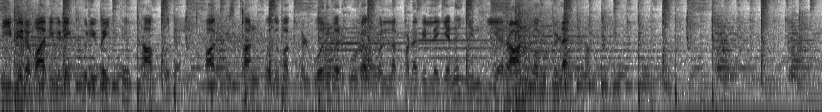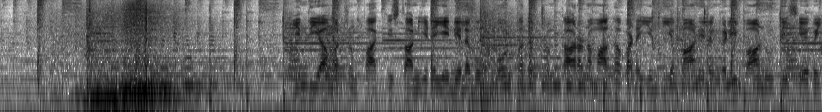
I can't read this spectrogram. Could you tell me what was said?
தீவிரவாதிகளை குறிவைத்து தாக்குதல். பாகிஸ்தான் பொதுமக்கள் ஒருவர் கூட கொல்லப்படவில்லை என இந்திய ராணுவம் விளக்கம். இந்தியா மற்றும் பாகிஸ்தான் இடையே நிலவும் போர் பதற்றம் காரணமாக வட இந்திய மாநிலங்களில் வானூர்தி சேவை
